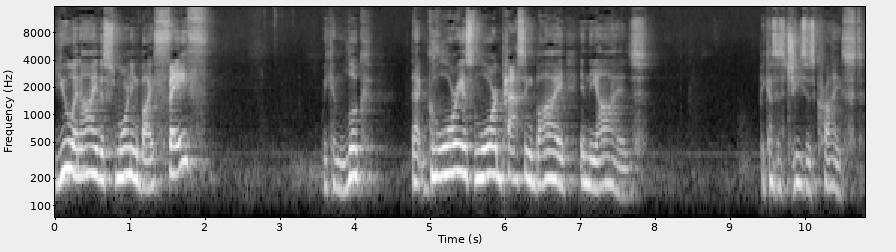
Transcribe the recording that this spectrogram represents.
You and I, this morning, by faith, we can look that glorious Lord passing by in the eyes because it's Jesus Christ.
